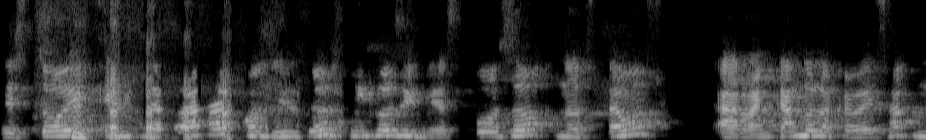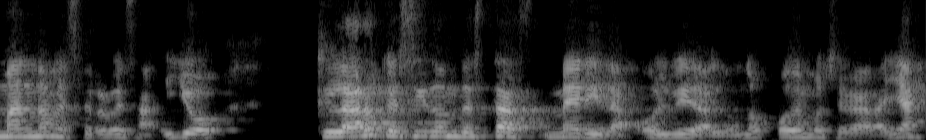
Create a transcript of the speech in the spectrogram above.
Estoy encerrada con mis dos hijos y mi esposo, nos estamos arrancando la cabeza, mándame cerveza. Y yo, claro que sí, ¿dónde estás? Mérida, olvídalo, no podemos llegar allá.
